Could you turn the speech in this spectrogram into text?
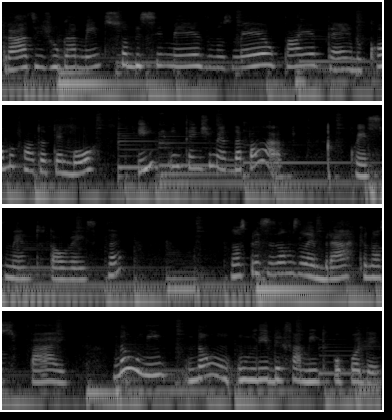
trazem julgamento sobre si mesmos, meu Pai eterno, como falta temor e entendimento da palavra. Conhecimento, talvez, né? Nós precisamos lembrar que o nosso Pai, não, não um líder faminto por poder,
